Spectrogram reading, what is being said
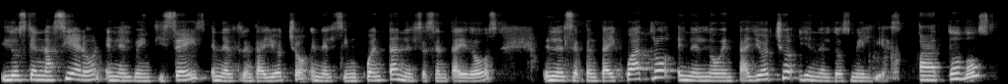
y los que nacieron en el 26, en el 38, en el 50, en el 62, en el 74, en el 98 y en el 2010. Para todos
